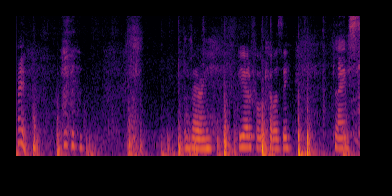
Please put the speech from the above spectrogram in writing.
Hey. Very beautiful, cozy place.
